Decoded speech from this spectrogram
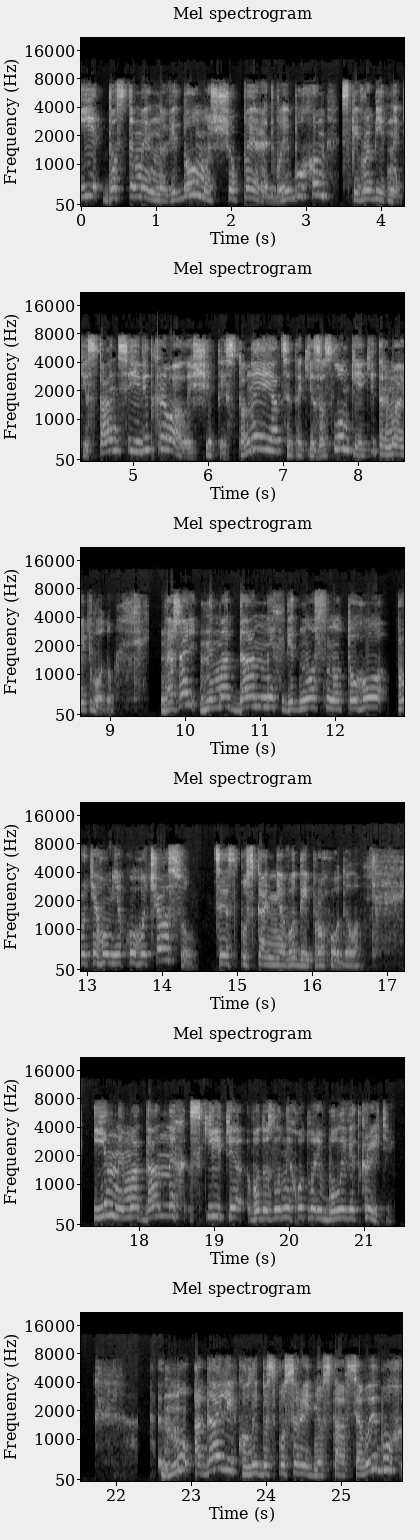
І достеменно відомо, що перед вибухом співробітники станції відкривали щити стонея, це такі заслонки, які тримають воду. На жаль, нема даних відносно того, протягом якого часу це спускання води проходило, і нема даних, скільки водозливних отворів були відкриті. Ну, а далі, коли безпосередньо стався вибух,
